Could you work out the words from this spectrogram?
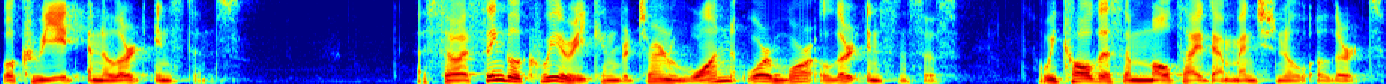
will create an alert instance. So a single query can return one or more alert instances. We call this a multi-dimensional alert.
